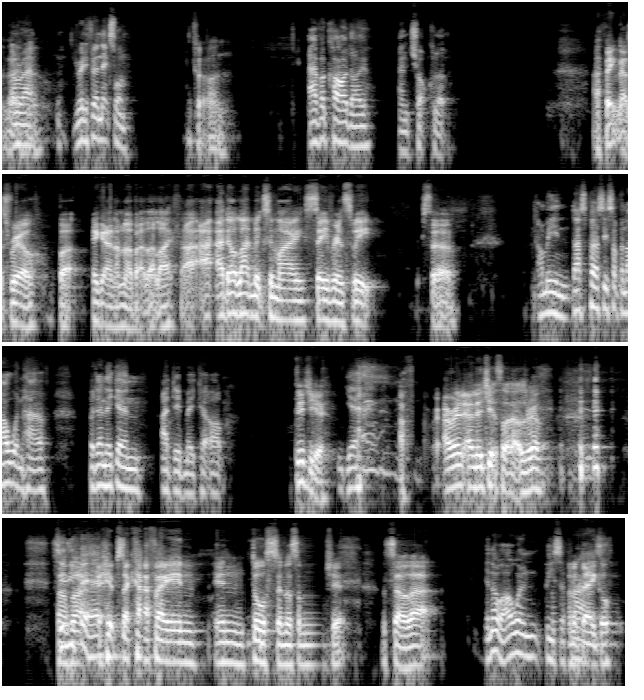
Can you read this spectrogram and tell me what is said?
All right. know. You ready for the next one? Go on. Avocado and chocolate. I think that's real, but again, I'm not about that life. I, I, I don't like mixing my savory and sweet. So I mean, that's personally something I wouldn't have, but then again, I did make it up. did you? Yeah. I, I, really, I legit thought that was real. Sounds like fair, a hipster cafe in in Dalston or some shit would sell that you know, I wouldn't be on a bagel.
